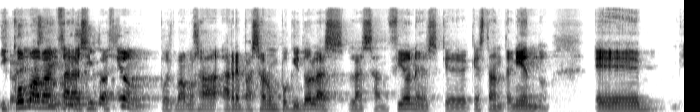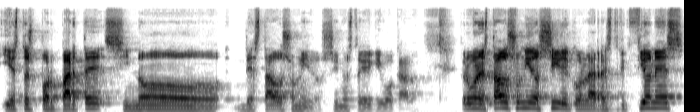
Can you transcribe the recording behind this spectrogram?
¿Y cómo avanza la situación? Pues vamos a, repasar un poquito las, las sanciones que, que, están teniendo. Eh, y esto es por parte, si no, de Estados Unidos, si no estoy equivocado. Pero bueno, Estados Unidos sigue con las restricciones,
